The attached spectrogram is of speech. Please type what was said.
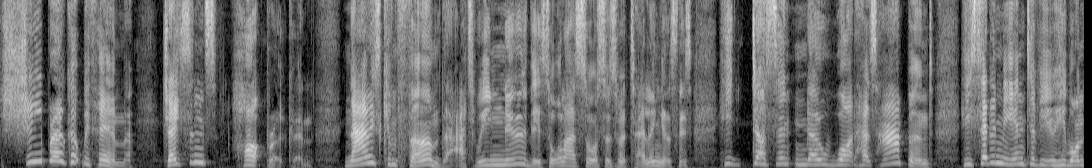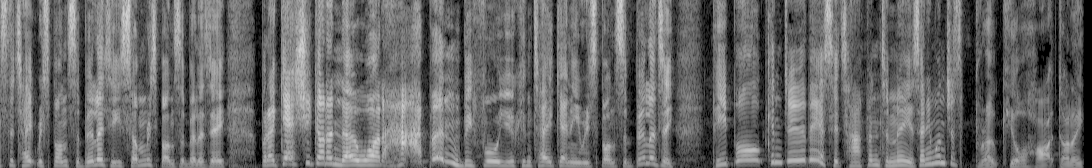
she broke up with him. Jason's heartbroken. Now he's confirmed that. We knew this. All our sources were telling us this. He doesn't know what has happened. He said in the interview he wants to take responsibility, some responsibility, but I guess you got to know what happened before you can take any responsibility. People can do this. It's happened to me. Has anyone just broke your heart, Donny?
